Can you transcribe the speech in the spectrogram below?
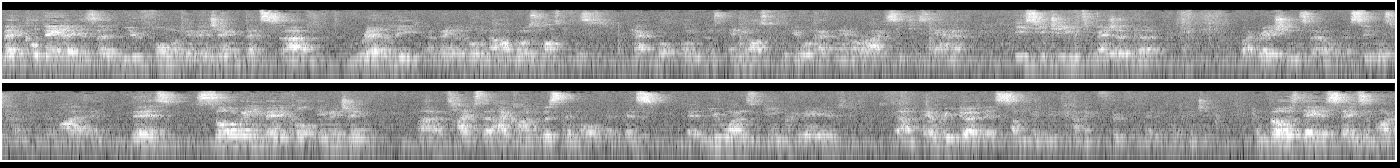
medical data is a new form of imaging that's uh, readily available now. Most hospitals have, well, almost any hospital here will have an MRI, CT scanner, ECG to measure the vibrations or the signals coming from the heart. And there's so many medical imaging uh, types that I can't list them all. There's new ones being created. Um, every year there's something new coming through for medical imaging. And those data sets are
